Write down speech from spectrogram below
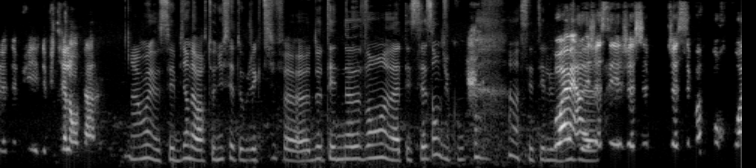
là, depuis, depuis très longtemps. Ah ouais, c'est bien d'avoir tenu cet objectif de tes 9 ans à tes 16 ans, du coup. C'était le Ouais, mais, je sais, je sais je sais pas pourquoi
